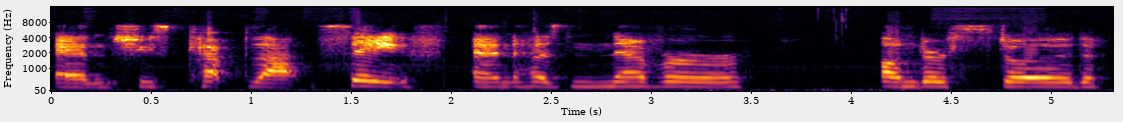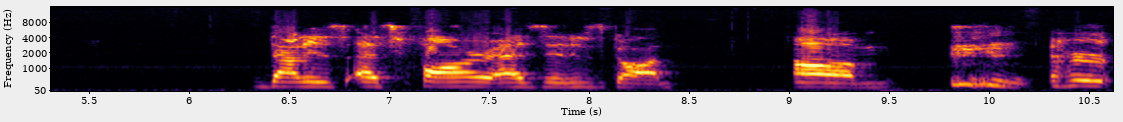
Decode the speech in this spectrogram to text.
and she's kept that safe and has never understood that is as far as it has gone. Um her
